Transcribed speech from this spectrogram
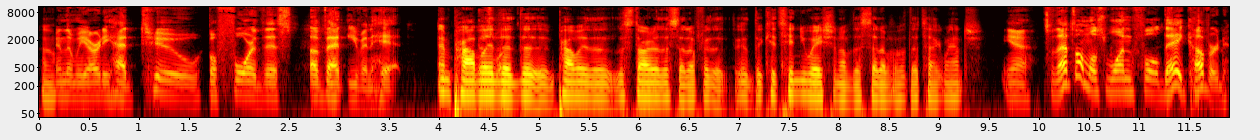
So- And then we already had two before this event even hit. and probably the, the probably the, the start of the setup for the the continuation of the setup of the tag match. Yeah. So that's almost one full day covered.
